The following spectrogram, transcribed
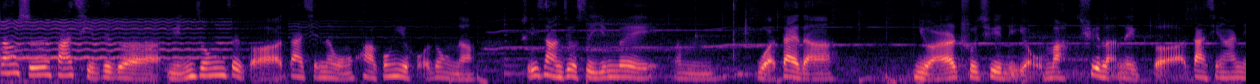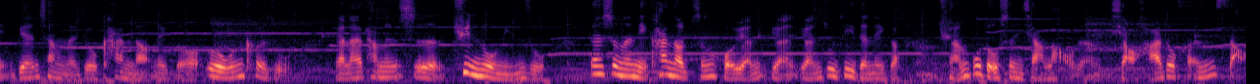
当时发起这个云中这个大型的文化公益活动呢，实际上就是因为，嗯，我带的女儿出去旅游嘛，去了那个大兴安岭边上呢，就看到那个鄂温克族，原来他们是驯鹿民族，但是呢，你看到生活原原原住地的那个，全部都剩下老人，小孩都很少，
